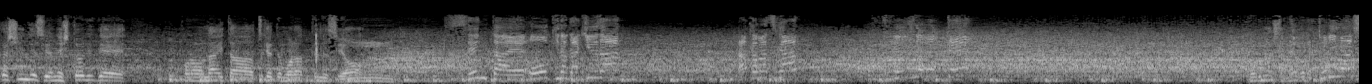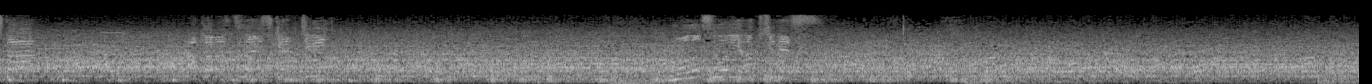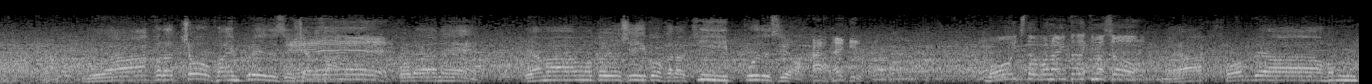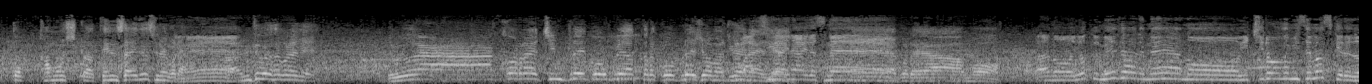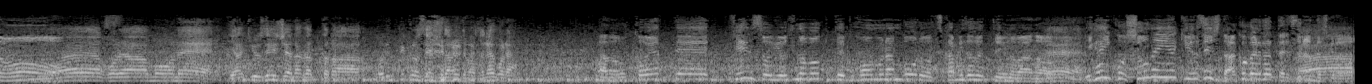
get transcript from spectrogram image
難しいんですよね、一人でこのナイターつけてもらってですよ。センターへ大きな打球だ。赤松がよじ登って取りましたね、これ。取りましたこれは超ファインプレーですよ、石原さん。えこれはね、山本義彦から金一封ですよ。はい。もう一度ご覧いただきましょう。いやーこれは本当カモシカ天才ですねこれ、見てくださいこれで。うわーこれチンプレー好プレーやったら好プレー賞間違いないですね。間違いないですね、えーこれはもあのよくメジャーでねあのイチローが見せますけれどうも、えーこれ野球選手じゃなかったらオリンピックの選手になれてますねこれ。あのこうやってフェンスをよじ登ってホームランボールをつかみ取るっていうのはあの、ええ。意外にこう少年野球選手の憧れだったりするんですけど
